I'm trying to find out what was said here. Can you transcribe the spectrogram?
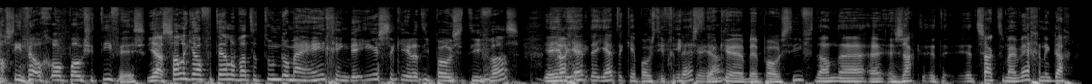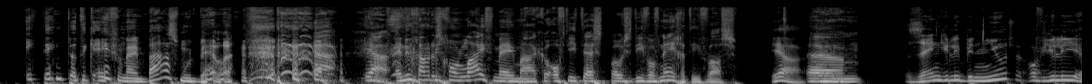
als die nou gewoon positief is. Ja, zal ik jou vertellen wat er toen door mij heen ging de eerste keer dat hij positief was? Ja, jij, hebt, jij hebt een keer positief getest. ik, ja? ik eh, ben positief. Dan eh, zakt het, het zakte mij weg en ik dacht, ik denk dat ik even mijn baas moet bellen. Ja, en nu gaan we dus gewoon live meemaken of die test positief of negatief was. Ja. Eh, zijn jullie benieuwd of jullie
